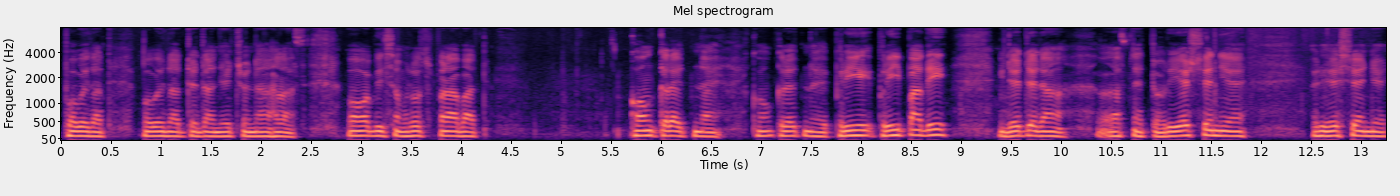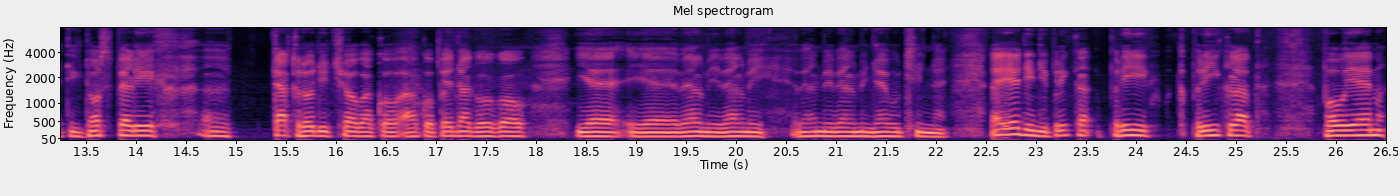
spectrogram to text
povedať, povedať teda niečo nahlas. Mohol by som rozprávať konkrétne, konkrétne prí, prípady, kde teda vlastne to riešenie riešenie tých dospelých, e, tak rodičov ako, ako pedagógov je, je veľmi, veľmi, veľmi, veľmi neúčinné. Jediný príklad, prí, príklad poviem, e,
